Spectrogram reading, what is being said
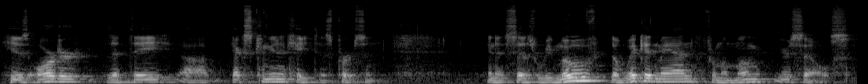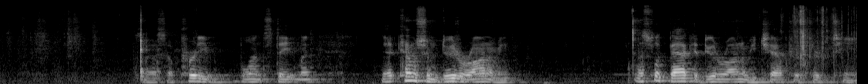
his order that they uh, excommunicate this person. And it says, Remove the wicked man from among yourselves. So that's a pretty blunt statement. That comes from Deuteronomy Let's look back at Deuteronomy chapter 13.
